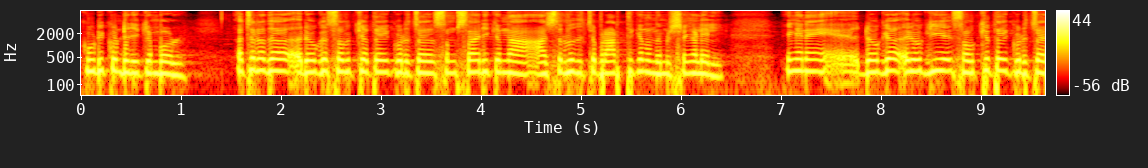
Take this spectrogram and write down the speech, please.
കൂടിക്കൊണ്ടിരിക്കുമ്പോൾ അച്ഛനത് രോഗസൗഖ്യത്തെക്കുറിച്ച് സംസാരിക്കുന്ന ആശീർവദിച്ച് പ്രാർത്ഥിക്കുന്ന നിമിഷങ്ങളിൽ ഇങ്ങനെ രോഗ രോഗിയെ സൗഖ്യത്തെക്കുറിച്ച്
